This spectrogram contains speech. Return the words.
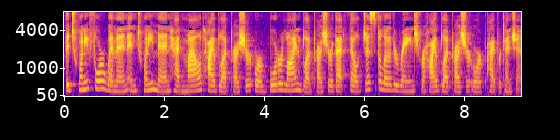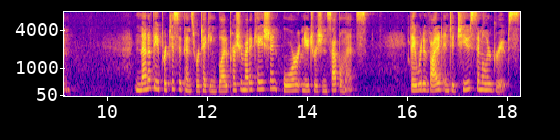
The 24 women and 20 men had mild high blood pressure or borderline blood pressure that fell just below the range for high blood pressure or hypertension. None of the participants were taking blood pressure medication or nutrition supplements. They were divided into two similar groups.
